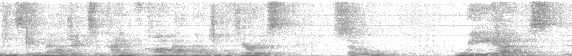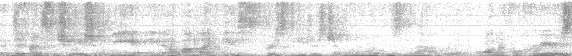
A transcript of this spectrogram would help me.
Agency of Magic to kind of combat magical terrorists. So we had a different situation. We, you know, unlike these prestigious gentlemen with these elaborate, wonderful careers,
